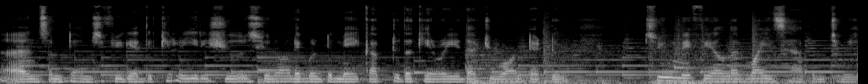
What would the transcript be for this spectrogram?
And sometimes if you get the career issues you're not able to make up to the career that you wanted to. So you may feel that why it's happened to me.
